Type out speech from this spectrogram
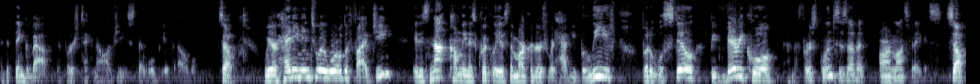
and to think about the first technologies that will be available. So, we are heading into a world of 5G. It is not coming as quickly as the marketers would have you believe, but it will still be very cool, and the first glimpses of it are in Las Vegas. So,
